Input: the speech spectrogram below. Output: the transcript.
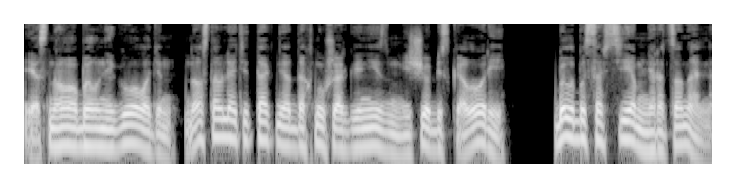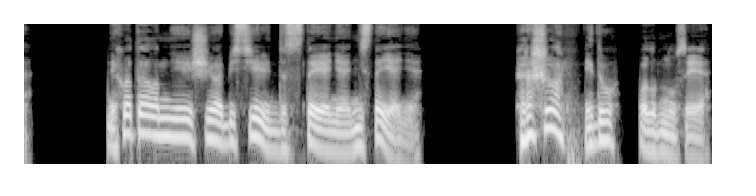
Я снова был не голоден, но оставлять и так не отдохнувший организм еще без калорий было бы совсем нерационально. Не хватало мне еще обессилить до состояния нестояния. «Хорошо, иду», — улыбнулся я.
